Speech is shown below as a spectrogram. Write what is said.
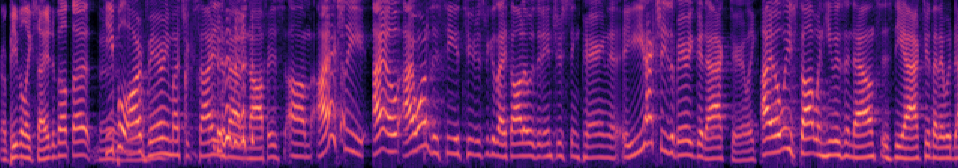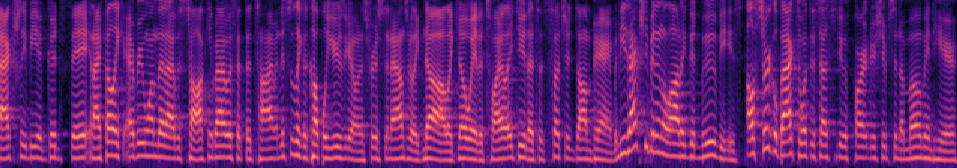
Are people excited about that? People are very much excited about an Office. Um, I actually, I I wanted to see it too, just because I thought it was an interesting pairing. He actually is a very good actor. Like I always thought when he was announced as the actor that it would actually be a good fit, and I felt like everyone that I was talking about with at the time, and this was like a couple years ago when his first announced, were like, no, like no way, the Twilight dude, that's a, such a dumb pairing. But he's actually been in a lot of good movies. I'll circle back to what this has to do with partnerships in a moment here,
